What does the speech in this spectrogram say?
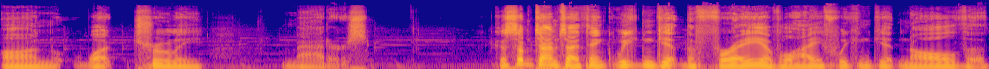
on what truly matters. Because sometimes I think we can get the fray of life, we can get in all the,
